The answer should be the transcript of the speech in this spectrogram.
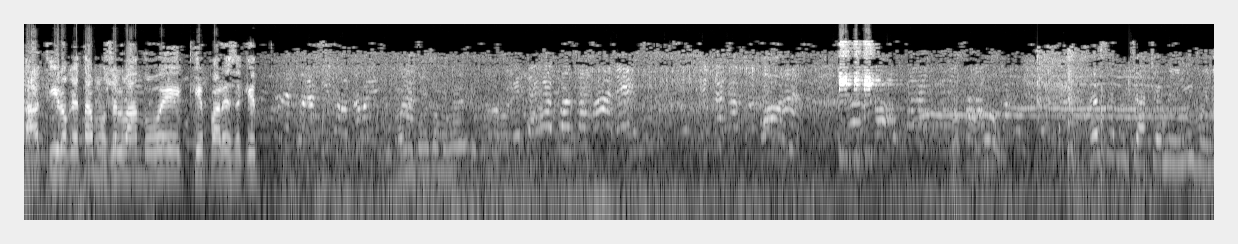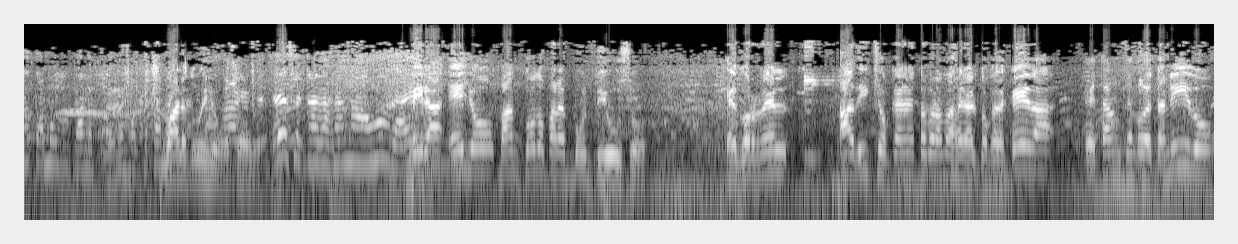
Aquí lo que estamos observando es que parece que Ese muchacho es mi hijo y no estamos buscando problemas. estamos ¿Cuál es tu hijo? Ese que agarran ahora. ese Mira, ellos van todos para el multiuso. El coronel ha dicho que han estado esperando a arreglar el toque de queda, están siendo detenidos.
